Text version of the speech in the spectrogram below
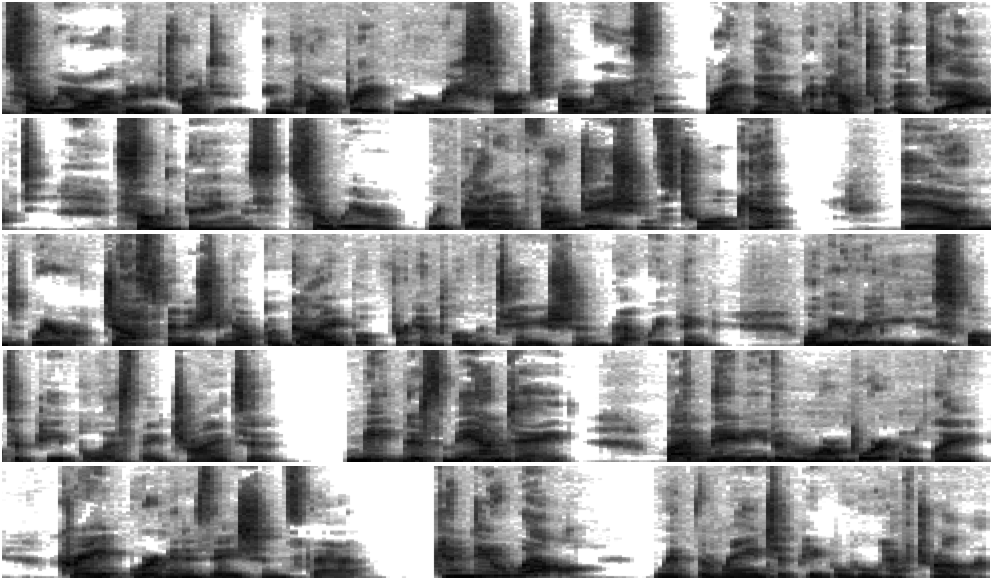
So we are going to try to incorporate more research, but we also right now are going to have to adapt some things. So we're we've got a foundations toolkit and we're just finishing up a guidebook for implementation that we think will be really useful to people as they try to meet this mandate, but maybe even more importantly, create organizations that can deal well with the range of people who have trauma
